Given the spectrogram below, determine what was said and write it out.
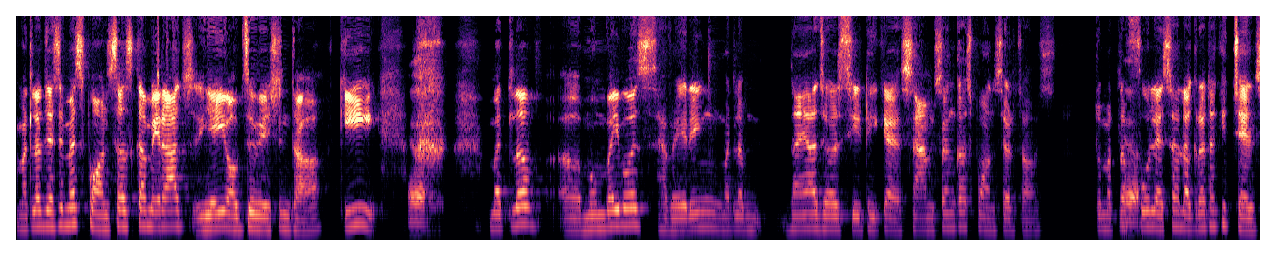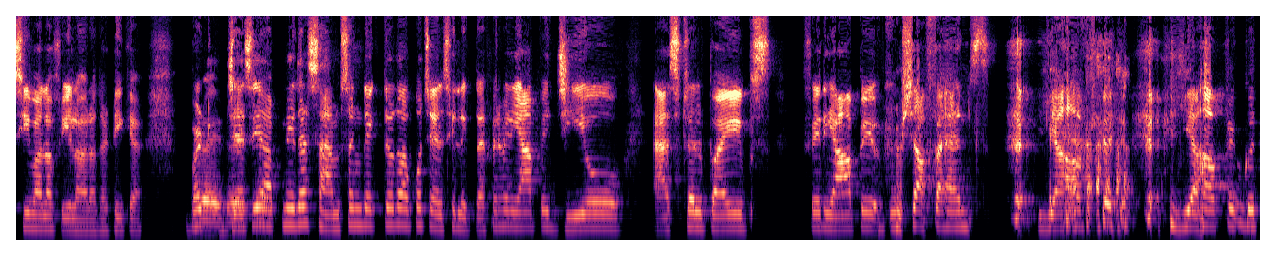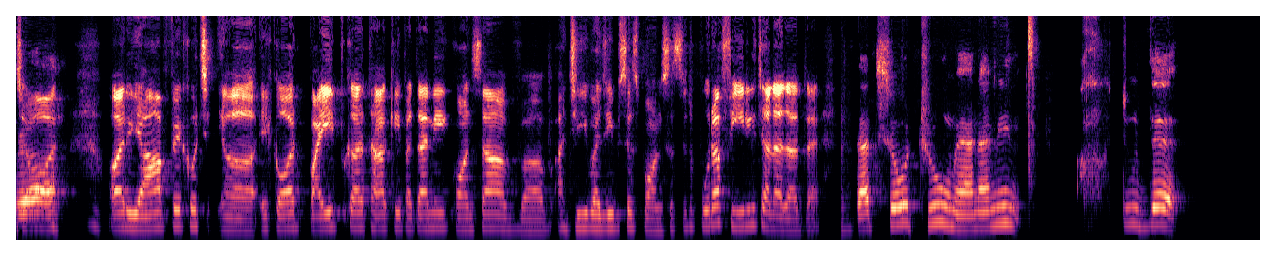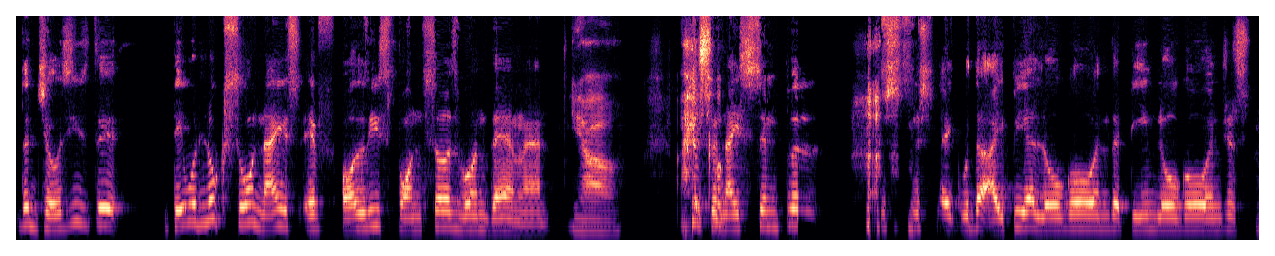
मतलब जैसे मैं sponsors का मेरा आज यही observation था कि Yeah. मतलब मुंबई वाज वेयरिंग मतलब नया जर्सी ठीक है सैमसंग का स्पॉन्सर था तो मतलब Yeah. फुल ऐसा लग रहा था कि चेल्सी वाला फील आ रहा था ठीक है बट Right, जैसे right. आपने इधर सैमसंग देखते हो तो आपको चेल्सी लिखता है फिर फिर यहाँ पे जियो एस्ट्रल पाइप्स फिर यहाँ पे उषा फैंस यहाँ पे यहाँ पे कुछ और और यहाँ पे कुछ एक और पाइप का था कि पता नहीं कौन सा अजीब अजीब से स्पॉन्सर से तो पूरा फील ही चला जाता है That's so true, man. I mean, dude, the the jerseys they they would look so nice if all these sponsors weren't there, man. Yeah. Like a nice simple, just just like with the IPL logo and the team logo and just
